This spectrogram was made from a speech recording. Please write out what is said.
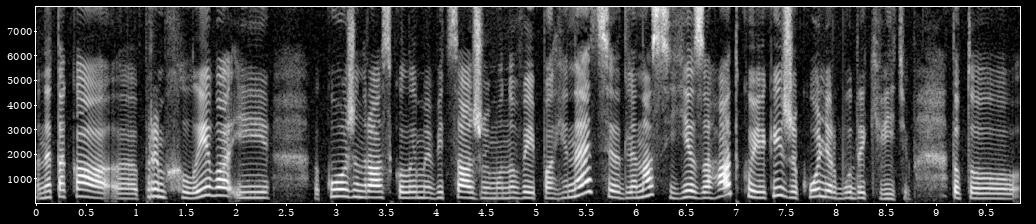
не така е, примхлива і Кожен раз, коли ми відсаджуємо новий пагінець, для нас є загадкою, який же колір буде квітів. Тобто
